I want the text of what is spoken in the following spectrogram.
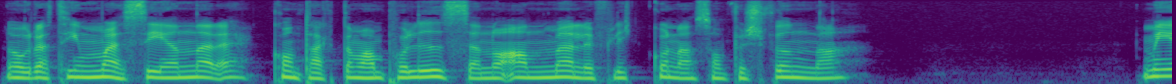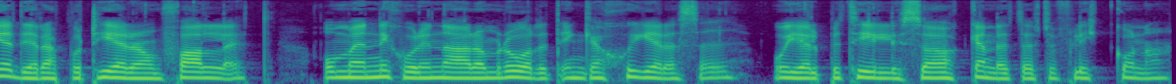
Några timmar senare kontaktar man polisen och anmäler flickorna som försvunna. Media rapporterar om fallet och människor i närområdet engagerar sig och hjälper till i sökandet efter flickorna.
